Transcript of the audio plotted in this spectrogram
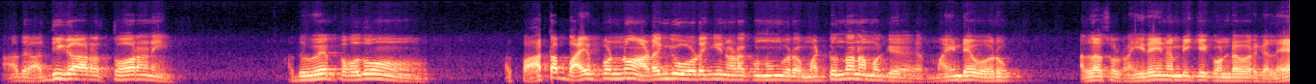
அது அதிகார தோரணை. அதுவே போதும். அது பார்த்தா பயப்படணும் அடங்கி ஒடங்கி நடக்கணுங்கிற மட்டும்தான் நமக்கு மைண்டே வரும். அல்லாஹ் சொல்கிறேன் இறை நம்பிக்கை கொண்டவர்களே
